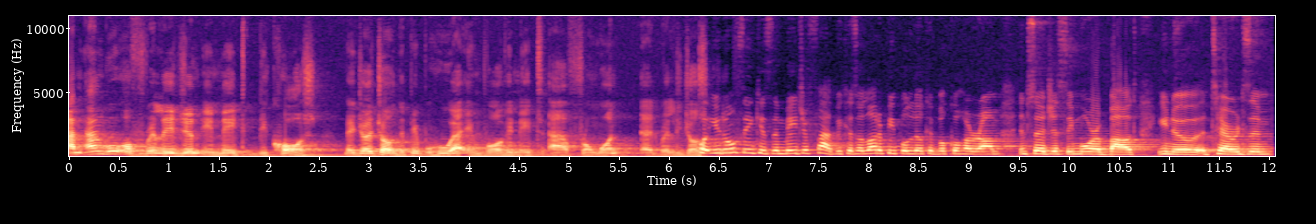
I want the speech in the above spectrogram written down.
an angle of religion in it because majority of the people who are involved in it are from one uh, religious But you don't think it's a major fact because a lot of people look at Boko Haram insurgency more about, you know, terrorism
